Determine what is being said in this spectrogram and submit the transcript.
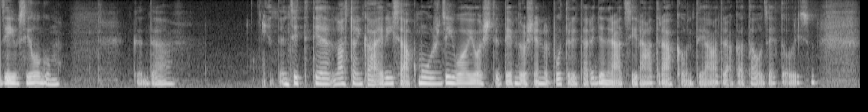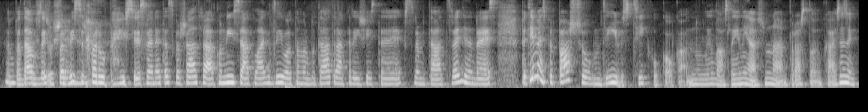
dzīves ilguma. Kad, ja citi tie astoņkāji ir īsāku mūžu dzīvojoši, tad tiem droši vien varbūt arī tā reģenerācija ir ātrāka un tie ātrāk audzē to visu. Nu, par daudz par visu ir parūpējusies, vai ne? Tas, kurš ātrāk un īsāk laika dzīvo, tam varbūt ātrāk arī šīs ekstremitātes reģenerēs. Bet, ja mēs par pašu dzīves ciklu kaut kādā nu, lielās līnijās runājam par astoņu, kā es nezinu,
